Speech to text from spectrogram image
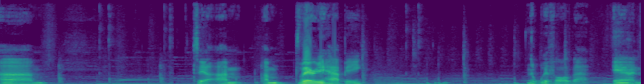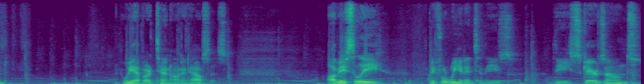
Um, so yeah, I'm I'm very happy with all that. And we have our 10 haunted houses. Obviously, before we get into these, the scare zones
